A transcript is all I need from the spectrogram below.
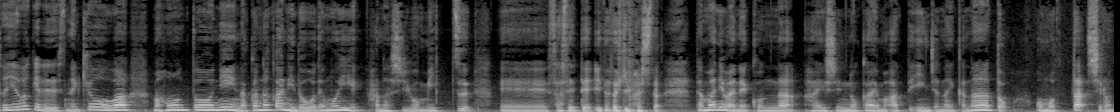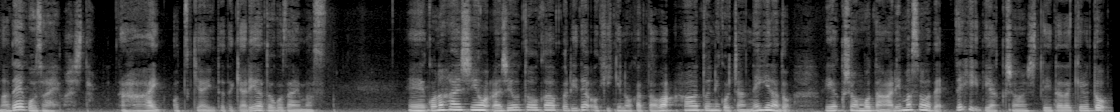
というわけでですね今日は、まあ、本当になかなかにどうでもいい話を3つ、えー、させていただきました。たまにはねこんな配信の回もあっていいんじゃないかなと思ったシロナでございました。はい。お付き合いいただきありがとうございます。えー、この配信をラジオトークアプリでお聞きの方は、ハートニコちゃんネギなど、リアクションボタンありますので、ぜひリアクションしていただけると、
